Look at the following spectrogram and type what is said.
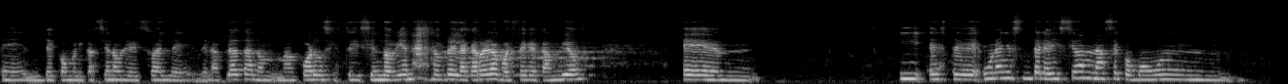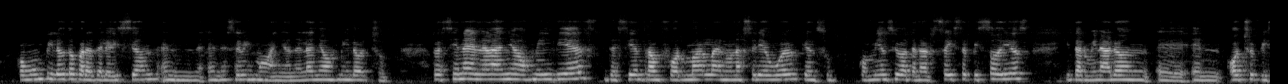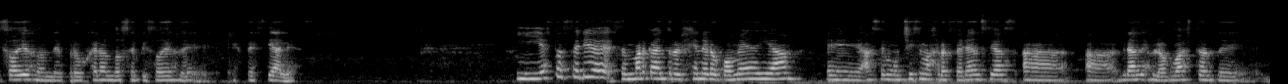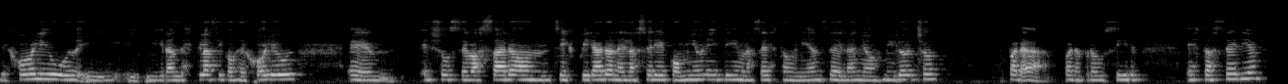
eh, comunicación audiovisual de, La Plata. No me acuerdo si estoy diciendo bien el nombre de la carrera, pues sé que cambió. Eh, y este, Un año sin televisión nace como un, como un piloto para televisión en, en ese mismo año, en el año 2008. Recién en el año 2010 deciden transformarla en una serie web que en su comienzo iba a tener seis episodios y terminaron eh, en ocho episodios donde produjeron dos episodios de especiales. Y esta serie se enmarca dentro del género comedia, eh, hace muchísimas referencias a, grandes blockbusters de, Hollywood y, grandes clásicos de Hollywood. Eh, ellos se basaron, se inspiraron en la serie Community, una serie estadounidense del año 2008, para, producir esta serie.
